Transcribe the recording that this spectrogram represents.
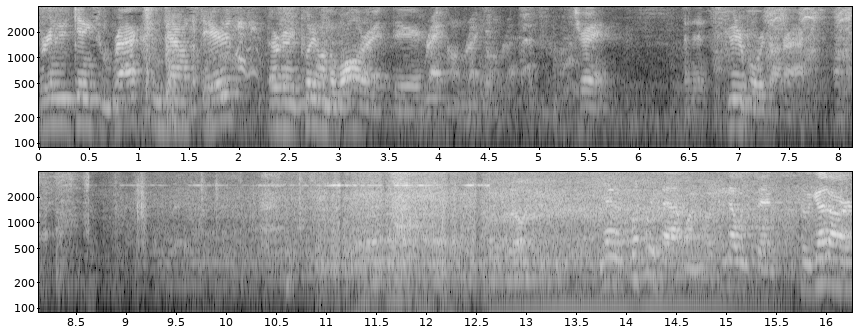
we're gonna be getting some racks from downstairs that we're gonna be putting on the wall right there. Racks on racks on racks. That's right. And then scooter boards on racks on racks. No, that one. I think that one's bent. So we got our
